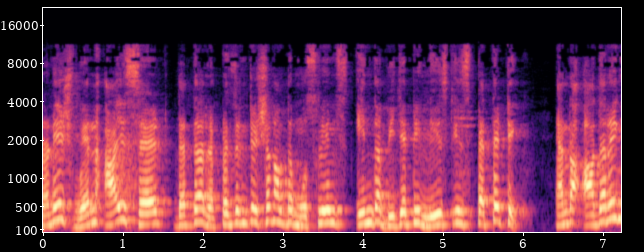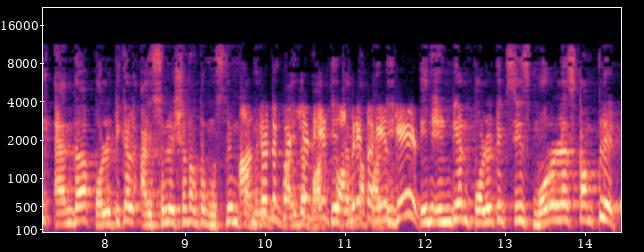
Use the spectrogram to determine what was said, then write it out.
Pranesh, when I said that the representation of the Muslims in the BJP list is pathetic and the othering and the political isolation of the Muslim Answer community the by the question, is Bharatiya Janata Party in Indian politics is more or less complete.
